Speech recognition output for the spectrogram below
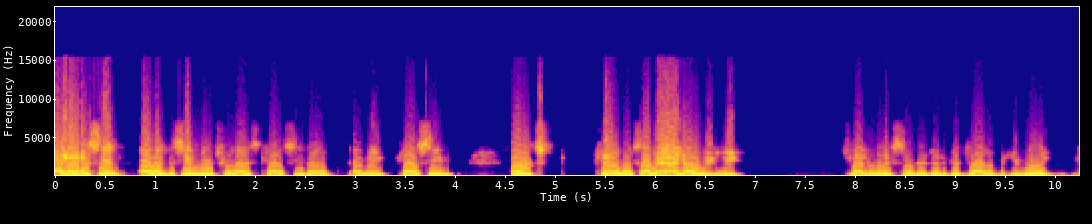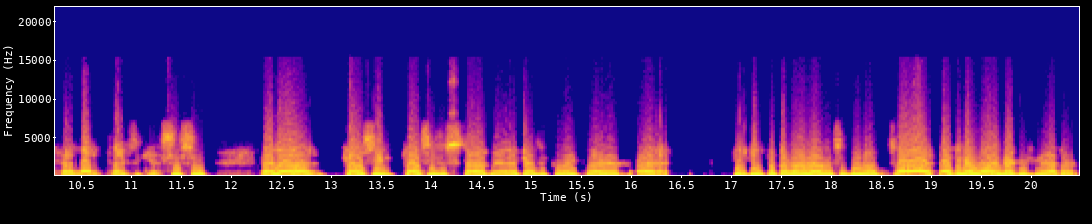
I like to see him. I like to see him neutralize Kelce, though. I mean, Kelce hurts careless. I mean, I know we, we generally sort of did a good job, but he really had a lot of plays against us. And and uh, Kelce, Kelce's a stud, man. That guy's a great player. Uh, he can put the hurt on us if we don't. So I, I think our linebackers are gonna have their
